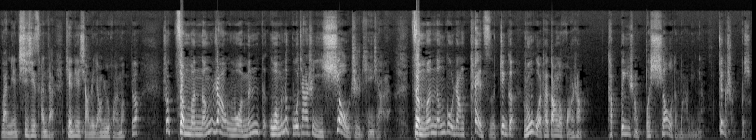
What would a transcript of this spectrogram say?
晚年凄凄惨惨，天天想着杨玉环嘛，对吧？”说怎么能让我们的我们的国家是以孝治天下呀？怎么能够让太子这个如果他当了皇上，他背上不孝的骂名呢？这个事儿不行。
